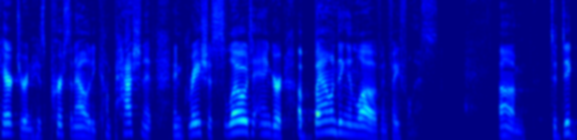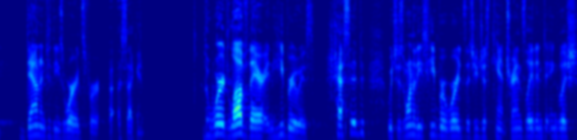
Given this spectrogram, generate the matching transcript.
character and his personality compassionate and gracious, slow to anger, abounding in love and faithfulness. Um, to dig down into these words for a second, the word love there in Hebrew is chesed, which is one of these Hebrew words that you just can't translate into English.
